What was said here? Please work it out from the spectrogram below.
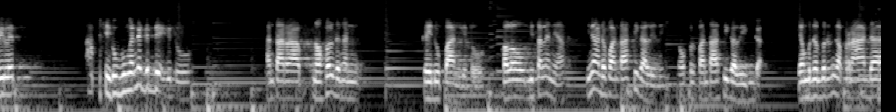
relate apa sih hubungannya gede gitu antara novel dengan kehidupan gitu. Kalau misalnya nih ya, ini ada fantasi kali ini, novel fantasi kali enggak, yang benar-benar nggak pernah ada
